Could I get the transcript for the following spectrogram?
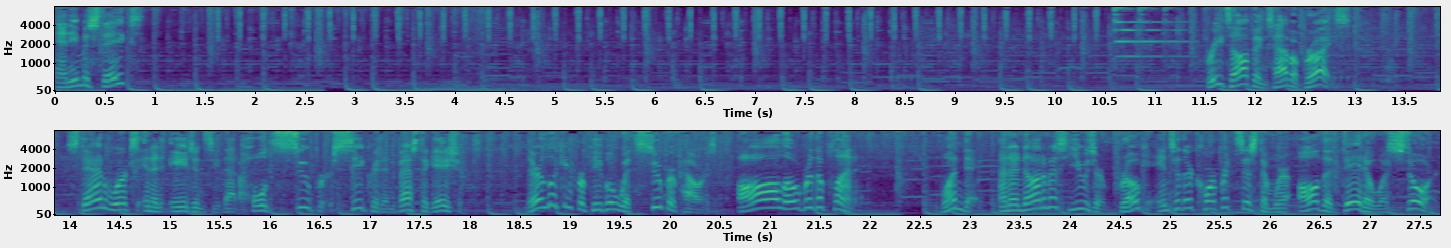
Any mistakes? Free toppings have a price. Stan works in an agency that holds super secret investigations. They're looking for people with superpowers all over the planet. One day, an anonymous user broke into their corporate system where all the data was stored.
